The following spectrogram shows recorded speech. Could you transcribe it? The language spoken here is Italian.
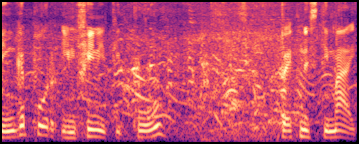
Singapore Infinity Pool 15 maj.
